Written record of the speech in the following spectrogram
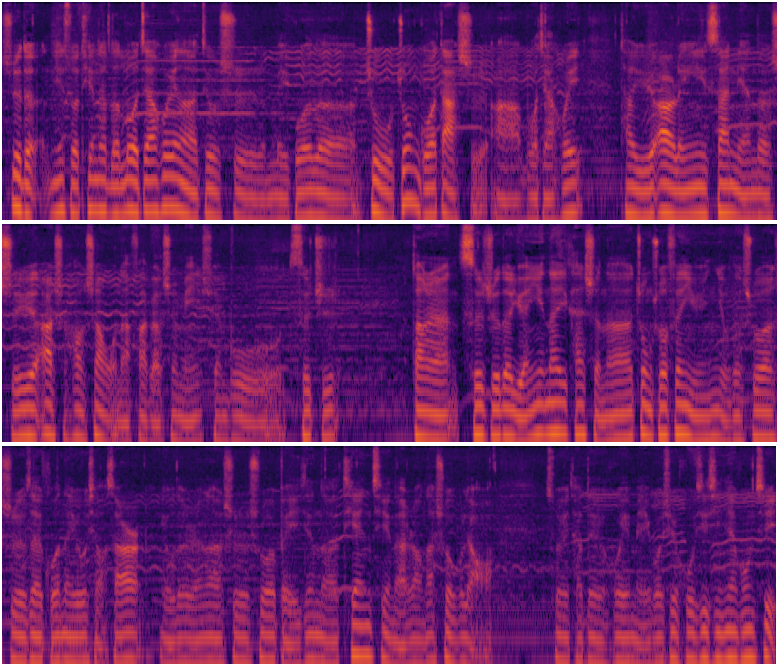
是的，你所听到的骆家辉呢，就是美国的驻中国大使啊，骆家辉。他于二零一三年的十月二十号上午呢发表声明，宣布辞职。当然，辞职的原因呢，一开始呢众说纷纭，有的说是在国内有小三儿，有的人呢是说北京的天气呢让他受不了，所以他得回美国去呼吸新鲜空气。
